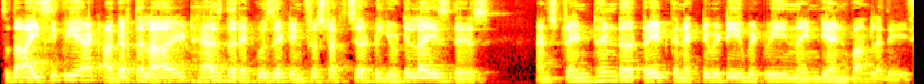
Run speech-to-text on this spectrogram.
So the ICP at Agartala, it has the requisite infrastructure to utilize this and strengthen the trade connectivity between India and Bangladesh.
